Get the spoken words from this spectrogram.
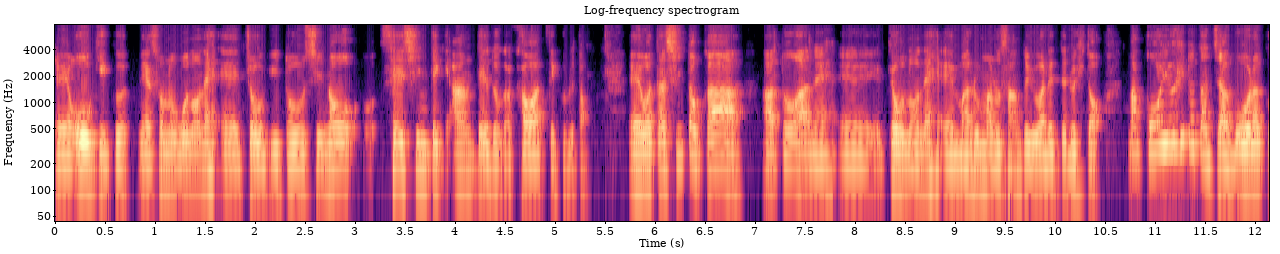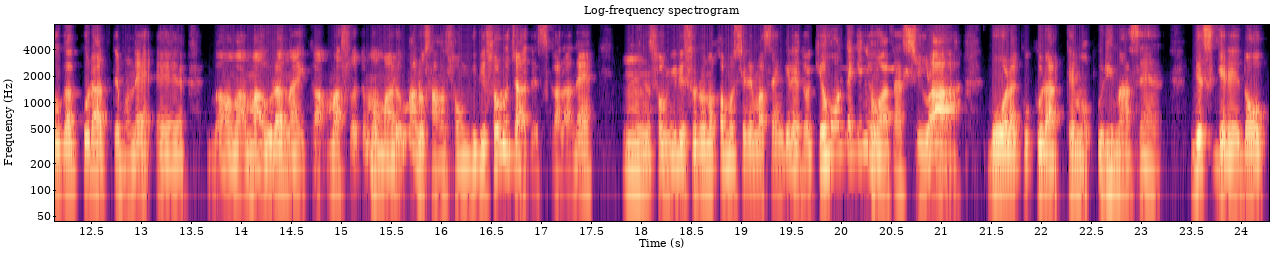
大きく、ね、その後のね、長期投資の精神的安定度が変わってくると。私とか、あとはね、えー、今日のね、〇〇さんと言われてる人、まあ、こういう人たちは暴落が食らってもね、えー、まあまあ、まあ、売らないか、まあ、それとも〇〇さん損切りソルジャーですからね、うん、損切りするのかもしれませんけれど、基本的に私は暴落食らっても売りません。ですけれど、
